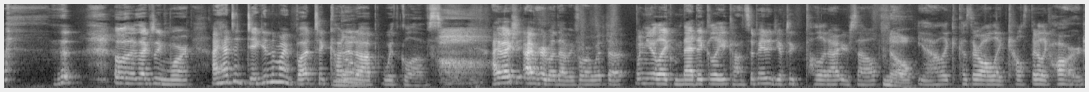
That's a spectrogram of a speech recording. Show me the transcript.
oh, there's actually more. I had to dig into my butt to cut it up with gloves. I've actually I've heard about that before. With the when you're like medically constipated, you have to pull it out yourself. No. Yeah, like because they're all like cal- they're like hard.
